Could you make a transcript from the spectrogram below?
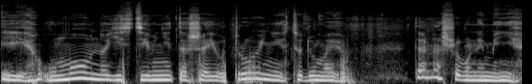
і умовно їстівні, та ще й отруйні. То думаю, та на що вони мені?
